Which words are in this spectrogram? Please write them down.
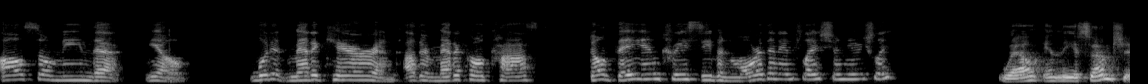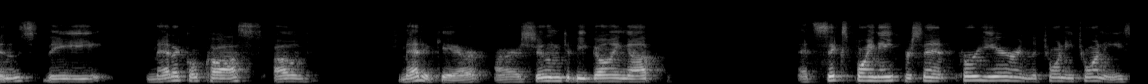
also mean that, you know, wouldn't Medicare and other medical costs, don't they increase even more than inflation usually? Well, in the assumptions, the medical costs of Medicare are assumed to be going up at 6.8% per year in the 2020s,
